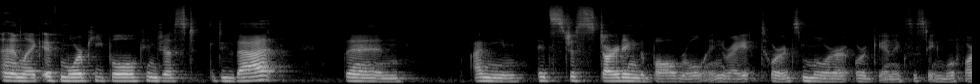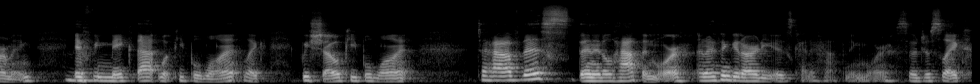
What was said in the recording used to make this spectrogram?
And like if more people can just do that, then I mean, it's just starting the ball rolling, right, towards more organic, sustainable farming. Mm-hmm. If we make that what people want, like if we show people want to have this, then it'll happen more. And I think it already is kind of happening more. So just like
